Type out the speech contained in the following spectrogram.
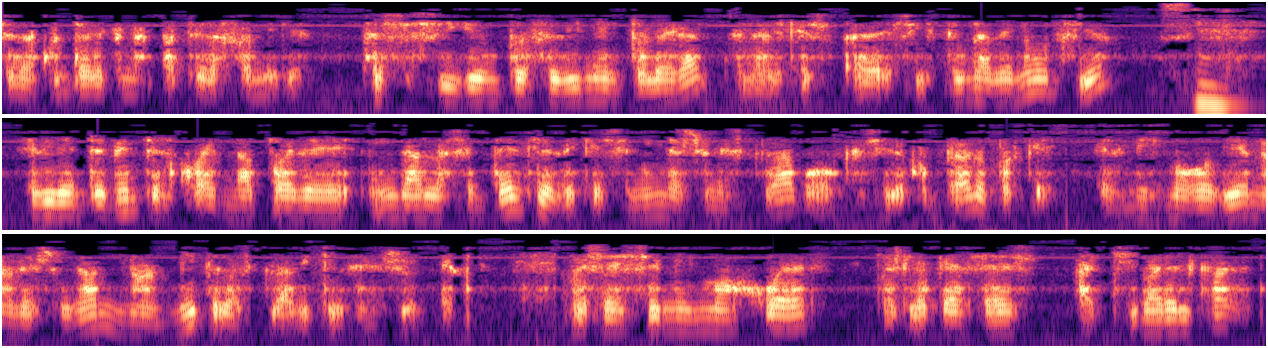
se da cuenta de que no es parte de la familia. Entonces sigue un procedimiento legal en el que eh, existe una denuncia Evidentemente el juez no puede dar la sentencia de que ese niño es un esclavo o que ha sido comprado porque el mismo gobierno de Sudán no admite la esclavitud en su Pues ese mismo juez pues lo que hace es archivar el caso,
